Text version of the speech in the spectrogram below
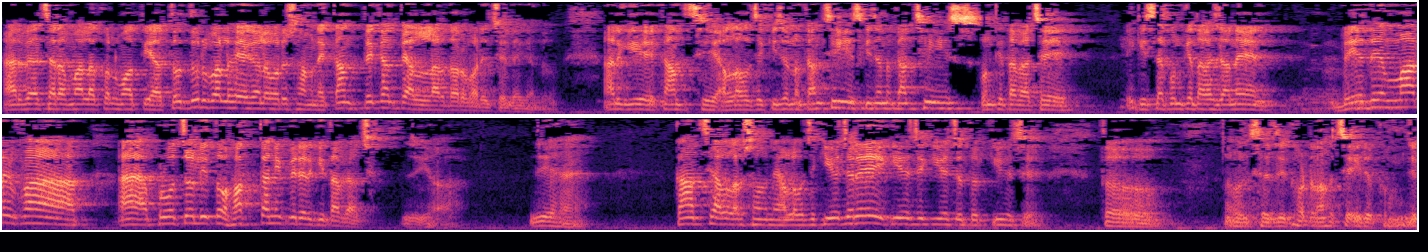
আর বেচারা মালাকুল মতি এত দুর্বল হয়ে গেল, ওর সামনে কাঁদতে কাঁদতে আল্লাহর দরবারে চলে গেল। আর গিয়ে কাঁদছে, আল্লাহ বলছে, কি জন্য কাঁদছিস? কি জন্য কাঁদছিস? কোন কিতাব আছে? এই কিসা কোন কিতাবে জানেন? বেদে মারে প্রচলিত হকানি পীরের কিতাবে আছে। জি হ্যাঁ। জি হ্যাঁ। কাঁদছে আল্লাহর সামনে। আল্লাহ বলছে, কি হয়েছে রে? কি হয়েছে? কি হয়েছে? তোর কি হয়েছে? তো বলছে যে, ঘটনা হচ্ছে এইরকম যে,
